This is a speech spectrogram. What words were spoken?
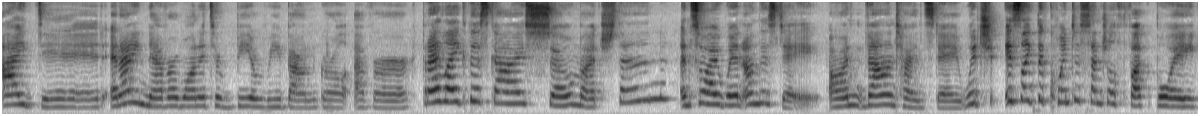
I did, and I never wanted to be a rebound girl ever. But I like this guy so much then. And so I went on this date on Valentine's Day, which is like the quintessential fuckboy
